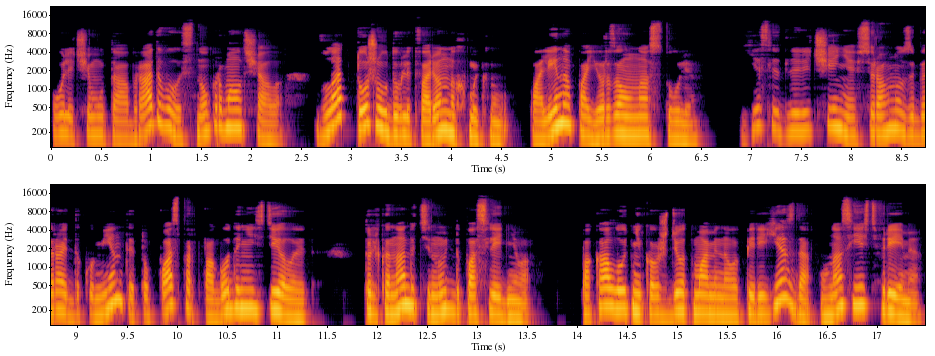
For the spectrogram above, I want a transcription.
Оля чему-то обрадовалась, но промолчала. Влад тоже удовлетворенно хмыкнул. Полина поерзала на стуле. Если для лечения все равно забирать документы, то паспорт погода не сделает. Только надо тянуть до последнего. Пока Лотников ждет маминого переезда, у нас есть время.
